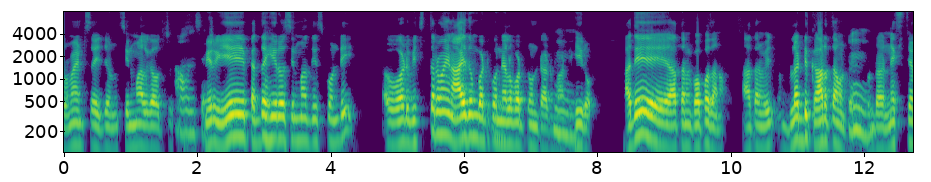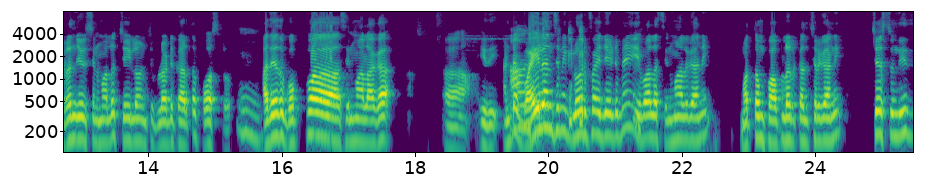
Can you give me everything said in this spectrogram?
రొమాంటిసైజ్ సినిమాలు కావచ్చు మీరు ఏ పెద్ద హీరో సినిమా తీసుకోండి వాడు విచిత్రమైన ఆయుధం పట్టుకొని నిలబడుతుంటాడు అన్నమాట Hmm. హీరో అదే అతని గొప్పదనం అతను బ్లడ్ కారుతా ఉంటాడు Hmm. నెక్స్ట్ చిరంజీవి సినిమాలో చేయిలో నుంచి బ్లడ్ కారుతా పోస్టర్. అదేదో గొప్ప సినిమా లాగా ఇది అంటే. వైలెన్స్ని గ్లోరిఫై చేయడమే ఇవాళ సినిమాలు కానీ మొత్తం పాపులర్ కల్చర్ కానీ చేస్తుంది. ఇది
